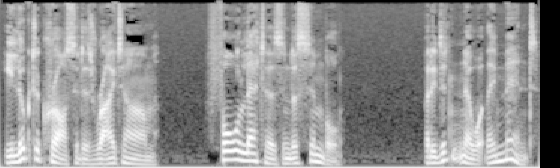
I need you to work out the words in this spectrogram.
He looked across at his right arm. Four letters and a symbol but he didn't know what they meant.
